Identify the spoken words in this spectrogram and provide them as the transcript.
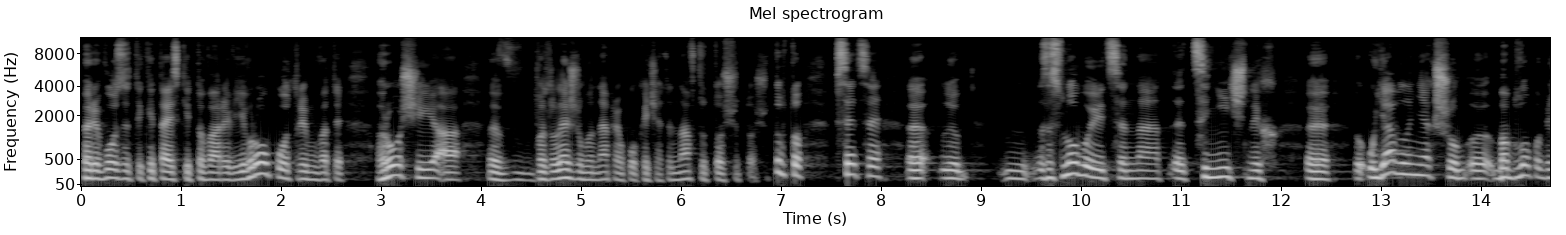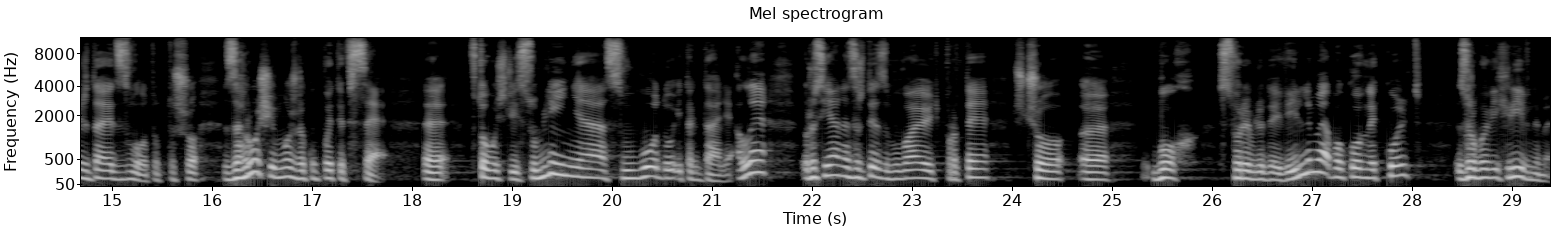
перевозити китайські товари в Європу, отримувати гроші, а е, в протилежному напрямку качати нафту, тощо, тощо. Тобто, все це е, е, засновується на е, цинічних. е, Уявленнях, що е, бабло побіждає зло, тобто, що за гроші можна купити все, е, в тому числі сумління, свободу і так далі. Але росіяни завжди забувають про те, що е, Бог створив людей вільними, а полковник Кольт зробив їх рівними.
